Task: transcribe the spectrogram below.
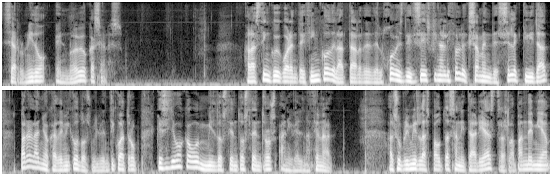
se ha reunido en nueve ocasiones. A las 5 y 45 de la tarde del jueves 16 finalizó el examen de selectividad para el año académico 2024, que se llevó a cabo en 1.200 centros a nivel nacional. Al suprimir las pautas sanitarias tras la pandemia,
